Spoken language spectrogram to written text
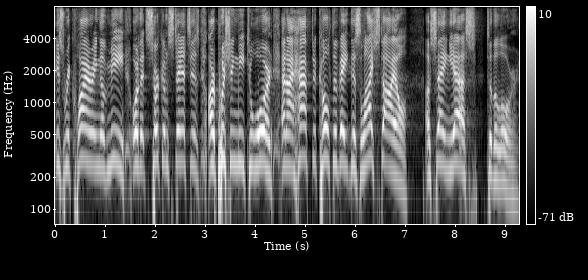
is requiring of me, or that circumstances are pushing me toward, and I have to cultivate this lifestyle of saying yes to the Lord.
